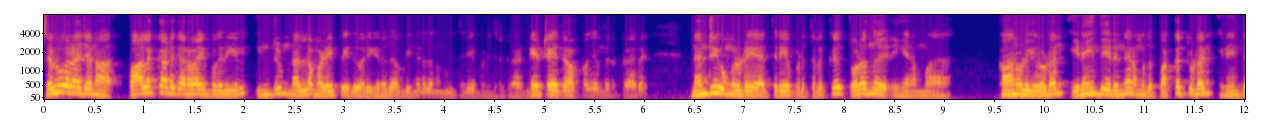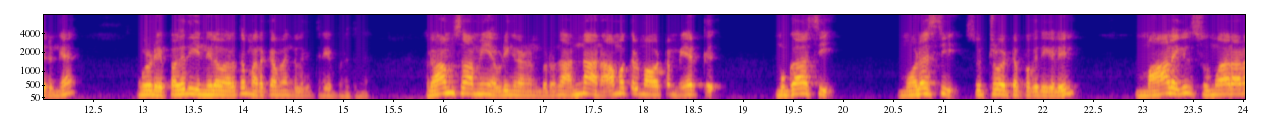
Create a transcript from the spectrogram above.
செல்வராஜனார் பாலக்காடு கணவாய் பகுதியில் இன்றும் நல்ல மழை பெய்து வருகிறது அப்படிங்கிறத நமக்கு தெரியப்படுத்தியிருக்கிறார். நேற்றைய தினம் பகிர்ந்திருக்கிறாரு. நன்றி உங்களுடைய தெரியப்படுத்தலுக்கு. தொடர்ந்து நீங்கள் நம்ம காணொளிகளுடன் இணைந்து இருங்க. நமது பக்கத்துடன் இணைந்திருங்க உங்களுடைய பகுதியின் நிலவரத்தை மறக்காமல் எங்களுக்கு தெரியப்படுத்துங்க. ராம்சாமி அப்படிங்கிற நண்பர் வந்து அண்ணா நாமக்கல் மாவட்டம் மேற்கு முகாசி மொலசி சுற்றுவட்ட பகுதிகளில் மாலையில் சுமாரான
